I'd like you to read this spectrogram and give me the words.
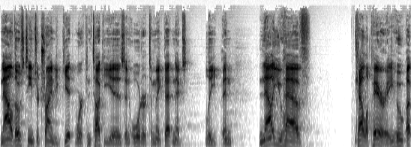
Now those teams are trying to get where Kentucky is in order to make that next leap. And now you have Calipari, who, uh,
